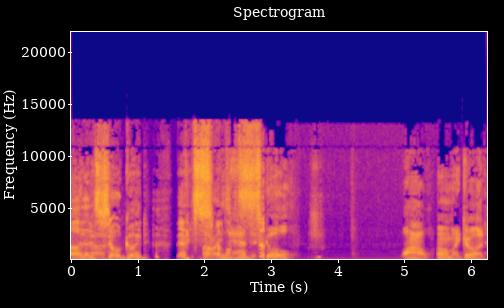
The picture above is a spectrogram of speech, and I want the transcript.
Oh, that is ah. so good. That is so, Who had this so- goal? Wow. Oh, my God.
